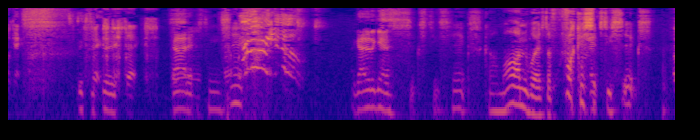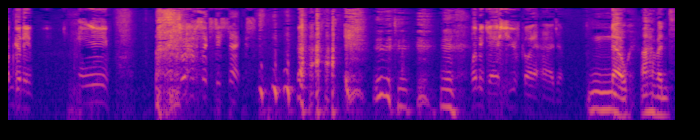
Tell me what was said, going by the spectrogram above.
Okay. Sixty-six. Sixty-six. Got it. 66, Where are you? I got it again. 66, come on, where's the fuck is 66? I'm gonna. Eh. You don't have sixty-six. Let me guess, you've got it, Adam. no, I haven't.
